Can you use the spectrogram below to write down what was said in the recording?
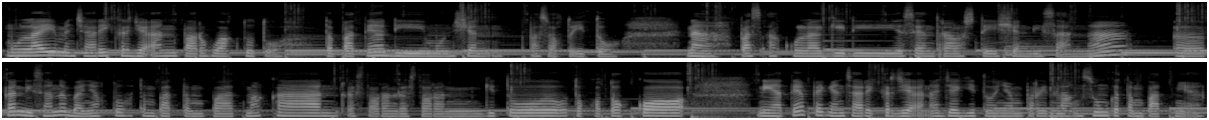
mulai mencari kerjaan paruh waktu tuh, tepatnya di München pas waktu itu. Nah, pas aku lagi di Central Station di sana, uh, kan di sana banyak tuh tempat-tempat makan, restoran-restoran gitu, toko-toko. Niatnya pengen cari kerjaan aja gitu, nyamperin langsung ke tempatnya.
